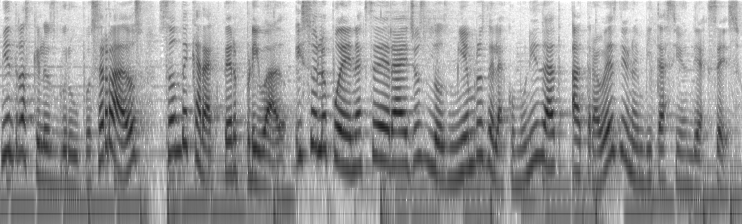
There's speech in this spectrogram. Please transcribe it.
mientras que los grupos cerrados son de carácter privado y solo pueden acceder a ellos los miembros de la comunidad a través de una invitación de acceso.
